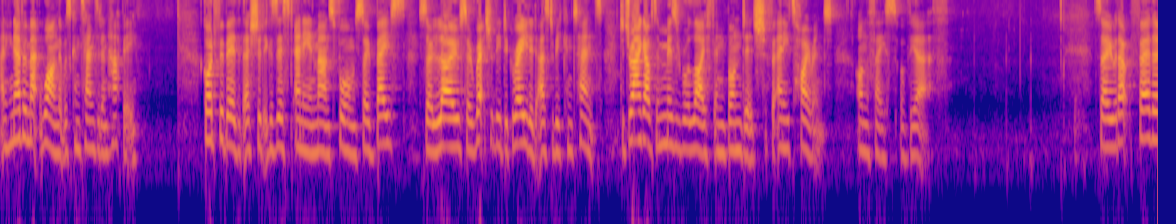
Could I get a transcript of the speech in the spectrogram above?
and he never met one that was contented and happy. God forbid that there should exist any in man's form so base, so low, so wretchedly degraded as to be content to drag out a miserable life in bondage for any tyrant on the face of the earth. So without, further,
